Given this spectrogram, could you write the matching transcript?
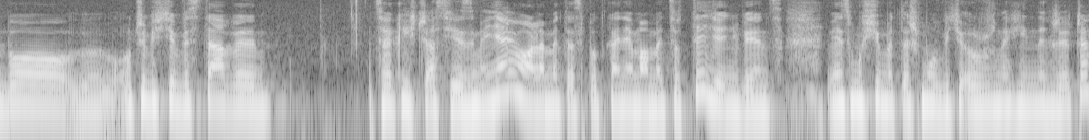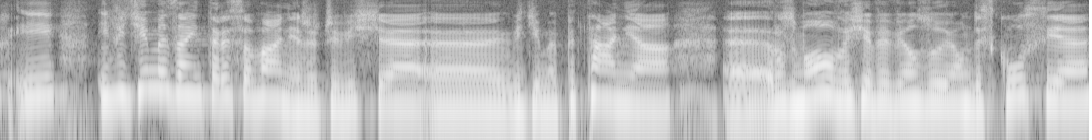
bo oczywiście wystawy co jakiś czas się zmieniają, ale my te spotkania mamy co tydzień, więc, więc musimy też mówić o różnych innych rzeczach i, i widzimy zainteresowanie. Rzeczywiście, e, widzimy pytania, e, rozmowy się wywiązują, dyskusje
